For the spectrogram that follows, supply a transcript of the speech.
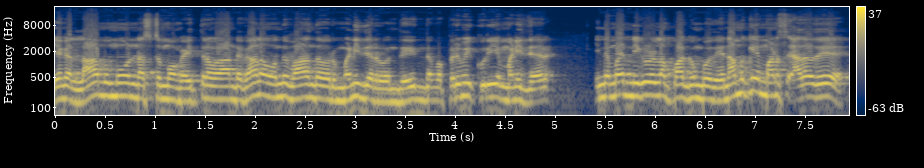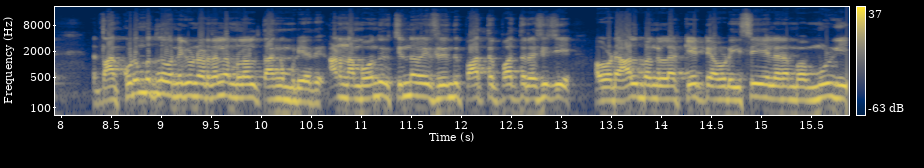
எங்கள் லாபமோ நஷ்டமோங்க இத்தனை ஆண்டு காலம் வந்து வாழ்ந்த ஒரு மனிதர் வந்து இந்த பெருமைக்குரிய மனிதர் இந்த மாதிரி நிகழ்வுலாம் பார்க்கும்போது நமக்கே மனசு அதாவது தான் குடும்பத்தில் ஒரு நிகழ்வு நடந்தாலும் நம்மளால் தாங்க முடியாது. ஆனால் நம்ம வந்து சின்ன வயசுலேருந்து பார்த்து பார்த்து ரசித்து அவரோட ஆல்பங்கள்லாம் கேட்டு அவரோட இசையில நம்ம மூழ்கி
